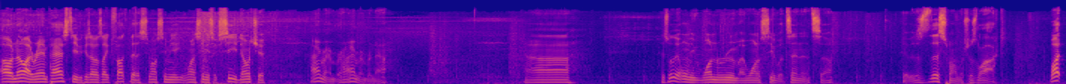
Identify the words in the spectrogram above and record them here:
Oh no, I ran past you because I was like, "Fuck this! You want to see me? You want to see me succeed, don't you?" I remember. I remember now. Uh, there's really only one room I want to see what's in it, so it was this one, which was locked. What?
